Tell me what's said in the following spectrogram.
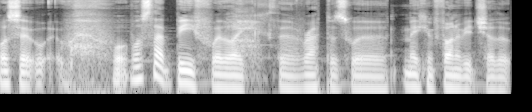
What's it? What's that beef where like the rappers were making fun of each other?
